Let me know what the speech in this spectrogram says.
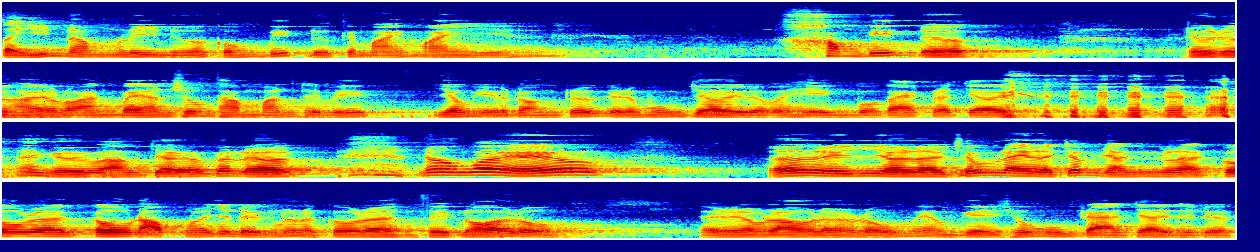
tỷ năm ly nữa cũng không biết được cái mãi may gì hết. Không biết được trừ trường hợp loạn bạn bè anh xuống thăm ảnh thì biết. Giống như đoạn trước thì muốn chơi là phải hiện bồ tát ra chơi. Người vào chơi không có được. Nó không có hiểu. Đó, thì bây giờ là xuống đây là chấp nhận là cô đơn cô độc nữa chứ đừng nói là cô đơn tuyệt đối luôn. Thì đâu đâu là nó rủ mấy ông kia xuống uống trà chơi thì được.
